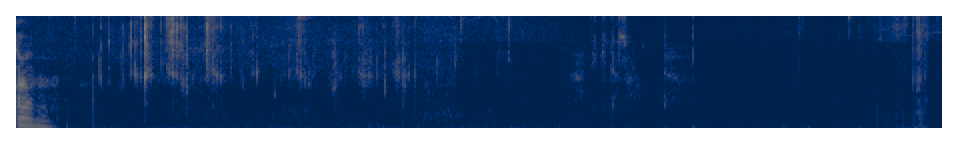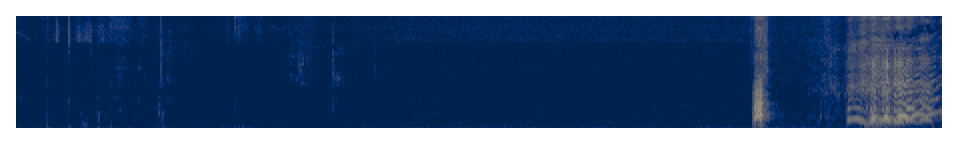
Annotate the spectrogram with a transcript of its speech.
あららら。Hello.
